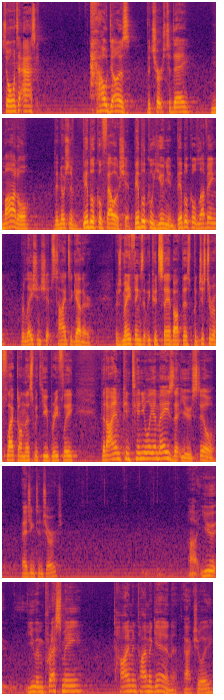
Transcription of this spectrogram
So I want to ask how does the church today model the notion of biblical fellowship, biblical union, biblical loving relationships tied together? There's many things that we could say about this, but just to reflect on this with you briefly, that I am continually amazed at you still, Edgington Church. Uh, you, you impress me time and time again, actually.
